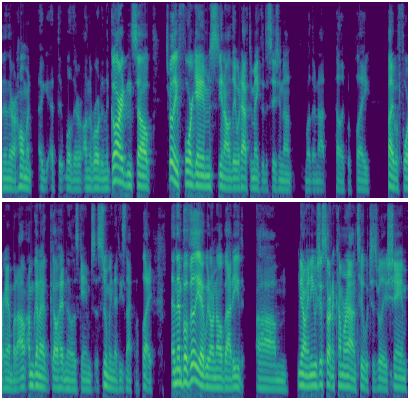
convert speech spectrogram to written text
and then they're at home at, at the well they're on the road in the Garden, so it's really four games. You know, they would have to make the decision on whether or not Pelech would play probably beforehand. But I'm, I'm going to go ahead into those games, assuming that he's not going to play. And then Beauvillier, we don't know about either. Um, you know, and he was just starting to come around too, which is really a shame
